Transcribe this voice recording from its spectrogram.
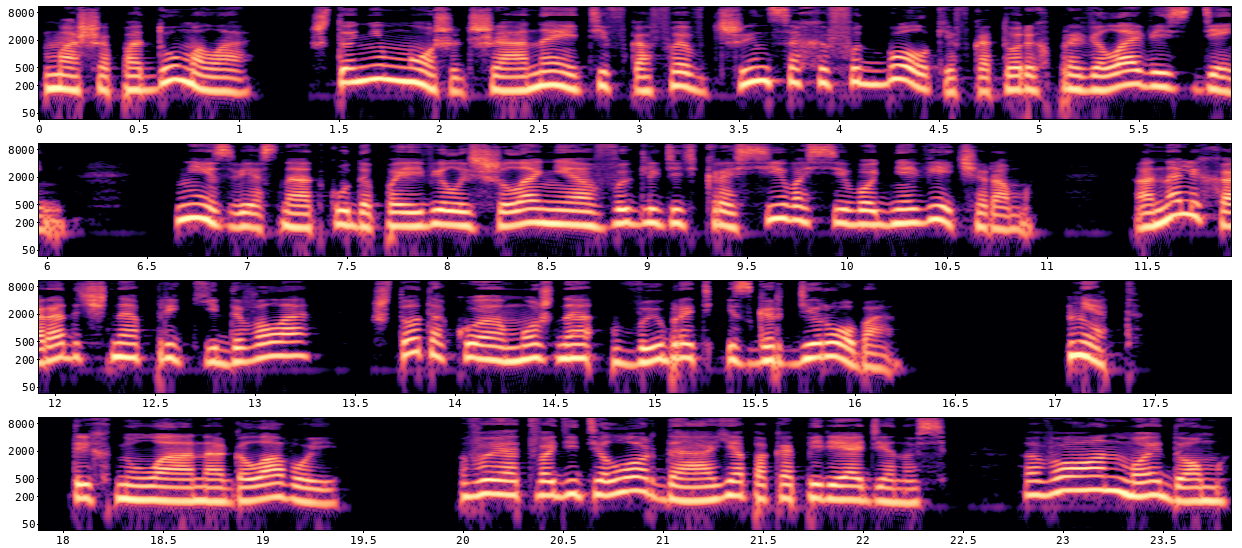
Маша подумала, что не может же она идти в кафе в джинсах и футболке, в которых провела весь день. Неизвестно, откуда появилось желание выглядеть красиво сегодня вечером. Она лихорадочно прикидывала, что такое можно выбрать из гардероба. «Нет», — тряхнула она головой. «Вы отводите лорда, а я пока переоденусь. Вон мой дом».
